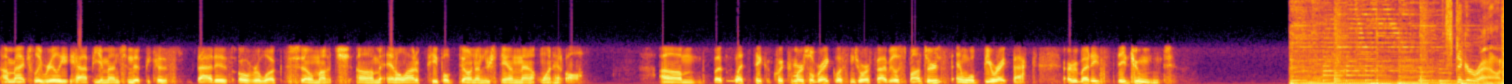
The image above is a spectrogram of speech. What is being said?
I'm actually really happy you mentioned it because that is overlooked so much, um, and a lot of people don't understand that one at all. Um, but let's take a quick commercial break, listen to our fabulous sponsors, and we'll be right back. Everybody, stay tuned. Stick around.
